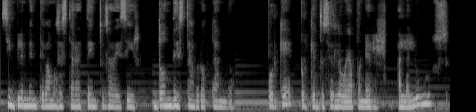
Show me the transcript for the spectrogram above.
simplemente vamos a estar atentos a decir dónde está brotando, ¿Por qué? Porque entonces lo voy a poner a la luz,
